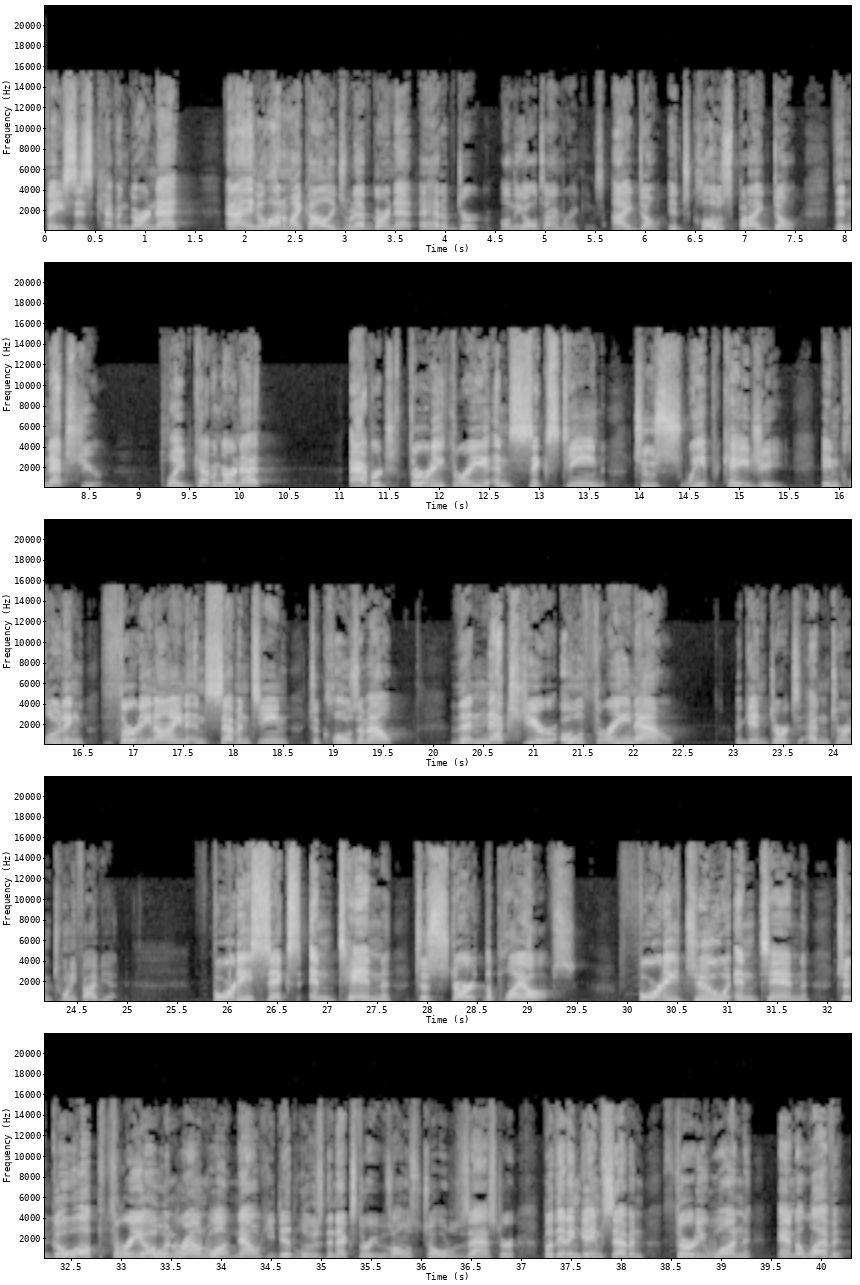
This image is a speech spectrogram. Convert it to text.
faces Kevin Garnett. And I think a lot of my colleagues would have Garnett ahead of Dirk on the all time rankings. I don't. It's close, but I don't. The next year played Kevin Garnett, averaged 33 and 16 to sweep KG, including 39 and 17 to close him out. The next year, 03 now. Again, Dirks hadn't turned 25 yet. 46 and 10 to start the playoffs. 42 and 10 to go up 3-0 in round 1. Now, he did lose the next 3. It was almost a total disaster, but then in game 7, 31 and 11.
